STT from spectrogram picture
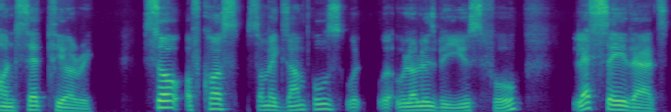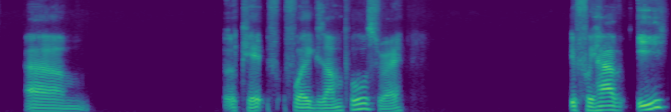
on set theory. So, of course, some examples will, will always be useful. Let's say that, um, okay, for examples, right? If we have E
